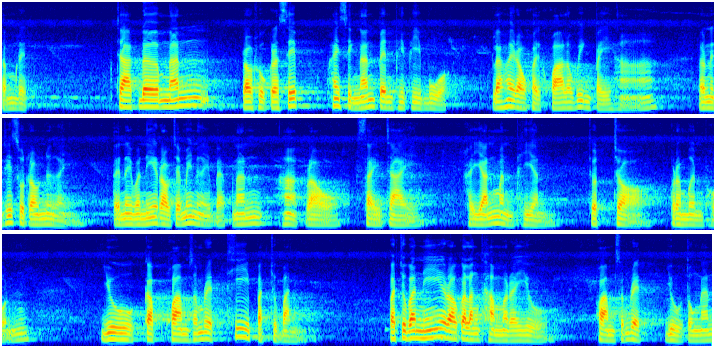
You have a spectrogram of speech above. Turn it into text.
สำเร็จ จากเดิมนั้นเราถูกกระซิบให้สิ่งนั้นเป็นพีพีบวก แล้วให้เราไขว่คว้าแล้ววิ่งไปหา แล้วในที่สุดเราเหนื่อย แต่ในวันนี้เราจะไม่เหนื่อยแบบนั้น หากเราใส่ใจ ขยันหมั่นเพียรจดจ่อประเมินผล อยู่กับความสำเร็จที่ปัจจุบัน ปัจจุบันนี้เรากำลังทำอะไรอยู่ ความสำเร็จอยู่ตรงนั้น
